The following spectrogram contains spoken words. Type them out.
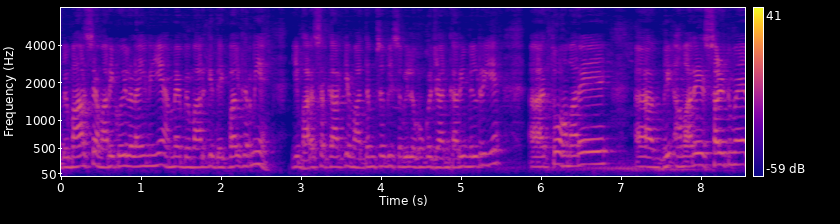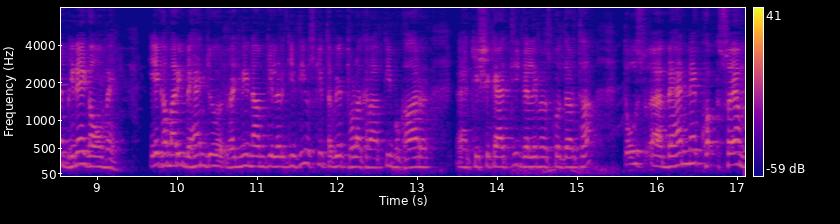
बीमार से हमारी कोई लड़ाई नहीं है, हमें बीमार की देखभाल करनी है। ये भारत सरकार के माध्यम से भी सभी लोगों को जानकारी मिल रही है। तो हमारे हमारे सल्ट में, भिने गाँव में एक हमारी बहन जो रजनी नाम की लड़की थी, उसकी तबीयत थोड़ा ख़राब थी, बुखार की शिकायत थी, गले में उसको दर्द था। तो उस बहन ने स्वयं,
